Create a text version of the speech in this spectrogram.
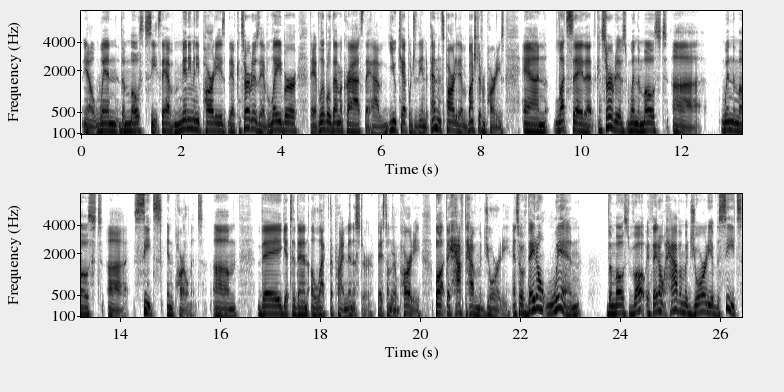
you know win the most seats they have many many parties they have conservatives they have labor they have liberal democrats they have ukip which is the independence party they have a bunch of different parties and let's say that conservatives win the most uh, win the most uh, seats in parliament. Um, they get to then elect the prime minister based on their party, but they have to have a majority. And so if they don't win the most vote, if they don't have a majority of the seats,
